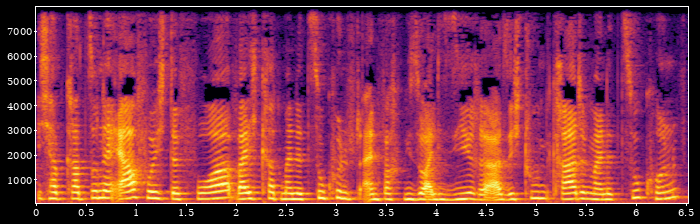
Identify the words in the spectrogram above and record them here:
ich habe gerade so eine Ehrfurcht davor, weil ich gerade meine Zukunft einfach visualisiere. Also ich tue gerade meine Zukunft,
